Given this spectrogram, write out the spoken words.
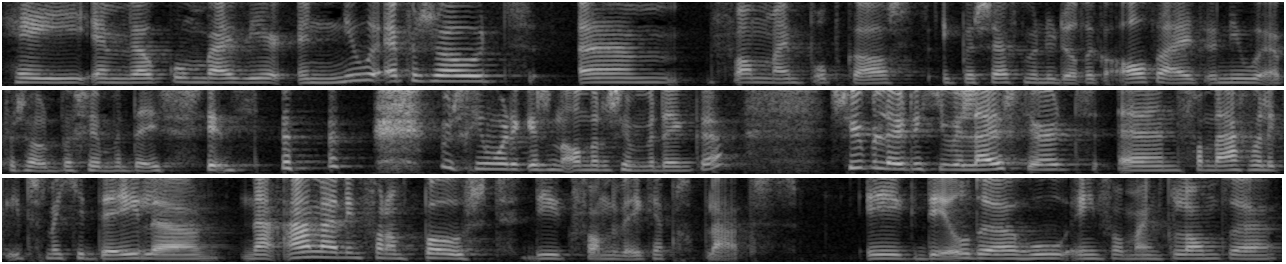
Hey en welkom bij weer een nieuwe episode ehm, van mijn podcast. Ik besef me nu dat ik altijd een nieuwe episode begin met deze zin. Misschien moet ik eens een andere zin bedenken. Super leuk dat je weer luistert. En vandaag wil ik iets met je delen naar aanleiding van een post die ik van de week heb geplaatst. Ik deelde hoe een van mijn klanten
